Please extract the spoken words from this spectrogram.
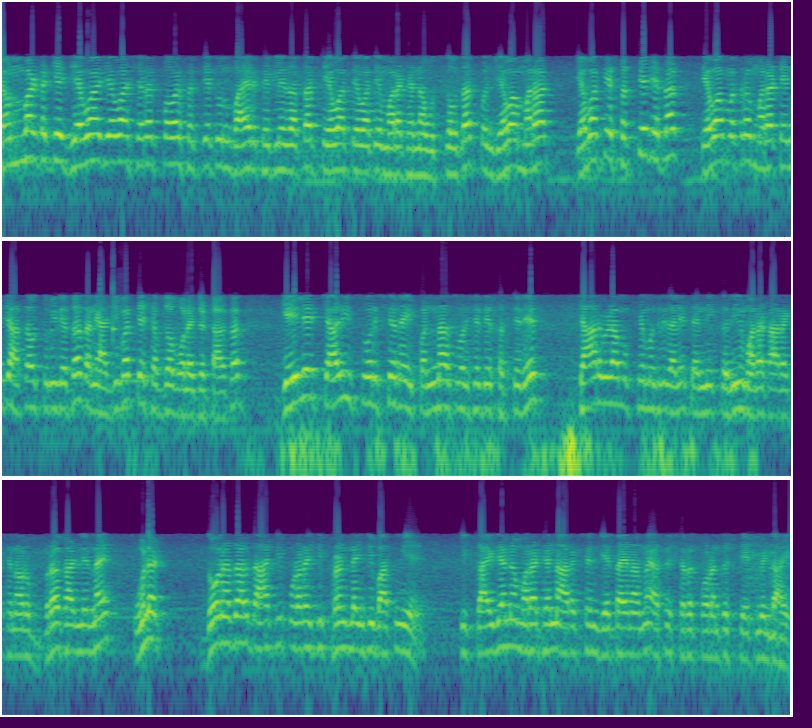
शंभर टक्के जेव्हा जेव्हा शरद पवार सत्तेतून बाहेर फेकले जातात तेव्हा तेव्हा ते मराठ्यांना उचकवतात. पण जेव्हा मरा जेव्हा ते सत्तेत येतात तेव्हा मात्र मराठ्यांच्या हातावर तुरी देतात आणि अजिबात त्या शब्द बोलायचं टाळतात. गेले चाळीस वर्ष नाही पन्नास वर्ष ते सत्तेत चार वेळा मुख्यमंत्री झाले त्यांनी कधी मराठा आरक्षणावर ब्र काढले नाही. उलट दोन हजार दहाची पुढाऱ्याची फ्रंटलाईनची बातमी आहे की कायद्यानं मराठ्यांना आरक्षण देता येणार नाही असं शरद पवारांचं स्टेटमेंट आहे.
